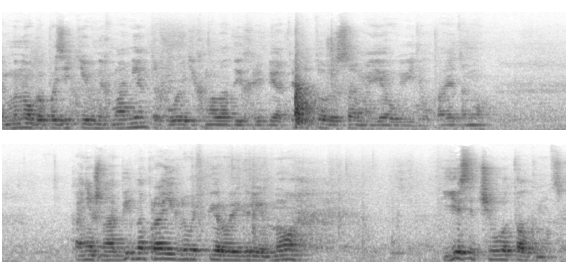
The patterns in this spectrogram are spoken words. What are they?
много позитивных моментов у этих молодых ребят, это то же самое я увидел. Поэтому, конечно, обидно проигрывать в первой игре, но есть от чего оттолкнуться.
